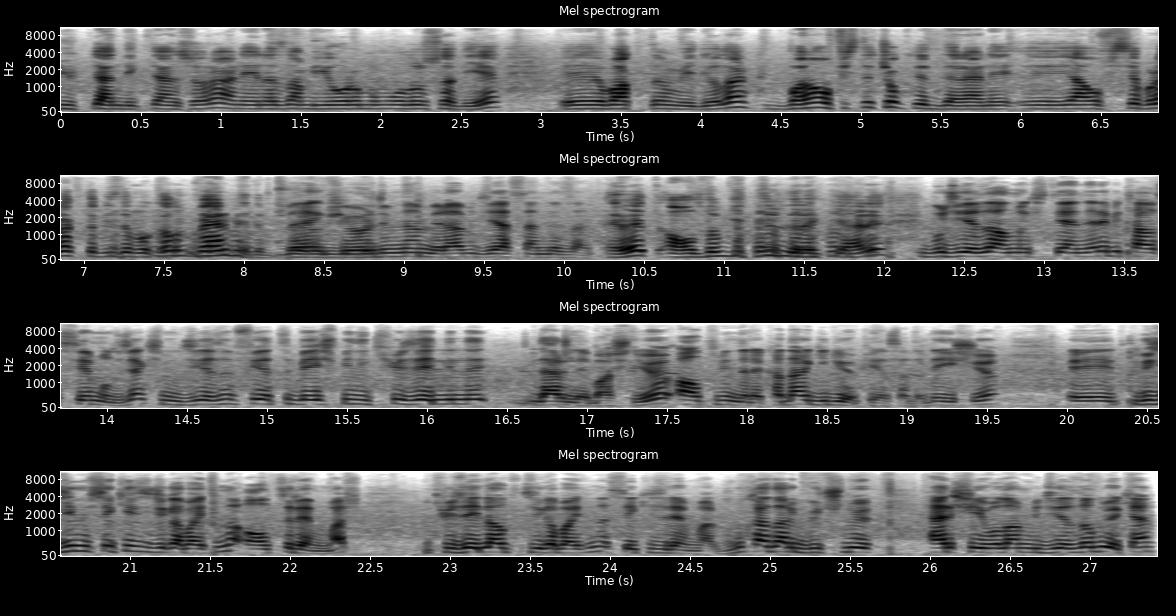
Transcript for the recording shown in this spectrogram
yüklendikten sonra. Hani en azından bir yorumum olursa diye e, baktığım videolar. Bana ofiste çok dediler hani e, ya ofise bırak da biz de bakalım. Vermedim. Ben şimdi. gördüğümden beri abi cihaz sende zaten. Evet aldım gittim direkt yani. Bu cihazı almak isteyenlere bir tavsiyem olacak. Şimdi cihazın fiyatı 5250'lerle başlıyor. 6000 lira kadar gidiyor piyasada. Değişiyor. Ee, 128 GB'ında 6 RAM var. 256 GB'ında 8 RAM var. Bu kadar güçlü her şeyi olan bir cihaz alıyorken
